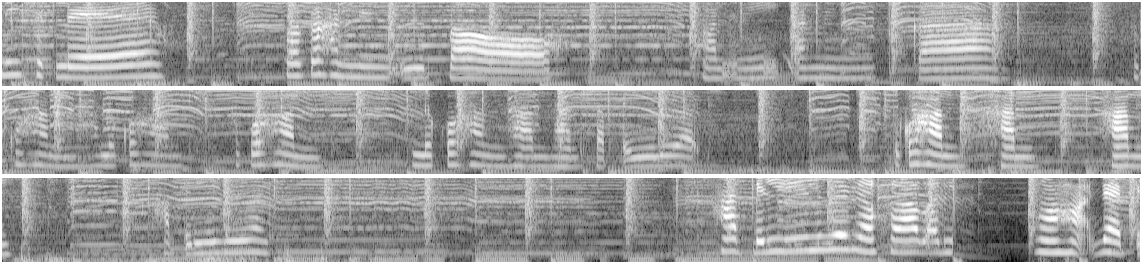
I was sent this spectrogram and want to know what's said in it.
นี่เสร็จแล้วแล้วก็หั่นอย่งอื่นต่อหั่นอันนี้อีกอันหนึ่งกลางแล้วก็หั่นแล้วก็หั่นแล้วก็หั่นแล้วก็หั่นหั่นหั่นสับไปเรื่อยๆแล้วก็หั่นหั่นหั่นหั่นไปเรื่อยๆหั่นไปเรื่อยๆนะครับอันนี้ อหั่นได้ไป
